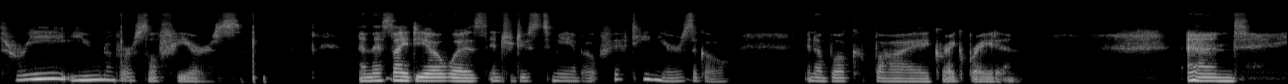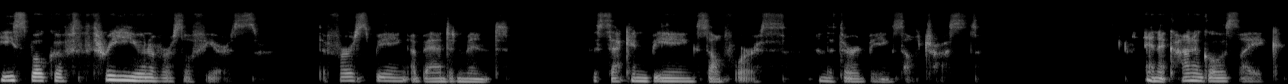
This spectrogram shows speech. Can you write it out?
three universal fears. And this idea was introduced to me about 15 years ago in a book by Gregg Braden. And he spoke of three universal fears the first being abandonment, the second being self worth, and the third being self trust. And it kind of goes like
